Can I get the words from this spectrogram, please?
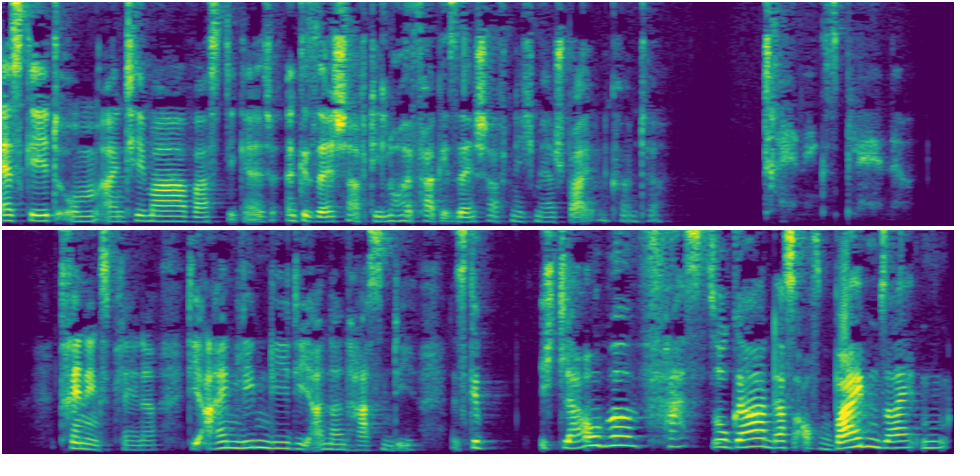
Es geht um ein Thema, was die Gesellschaft, die Läufergesellschaft nicht mehr spalten könnte. Trainingspläne. Trainingspläne. Die einen lieben die, die anderen hassen die. Es gibt ich glaube fast sogar, dass auf beiden Seiten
